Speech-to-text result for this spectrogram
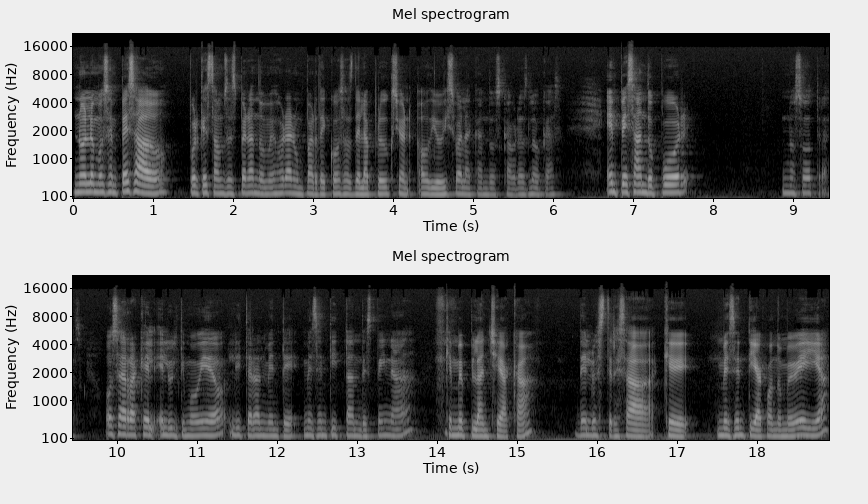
No lo hemos empezado porque estamos esperando mejorar un par de cosas de la producción audiovisual acá en Dos Cabras Locas. Empezando por nosotras. O sea, Raquel, el último video, literalmente me sentí tan despeinada que me planché acá de lo estresada que me sentía cuando me veía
